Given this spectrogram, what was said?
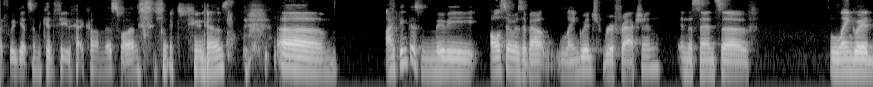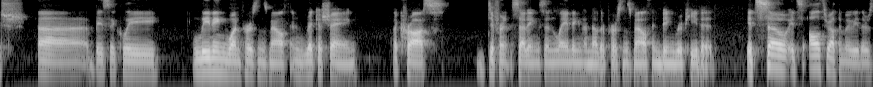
if we get some good feedback on this one, which who knows. Um, I think this movie also is about language refraction in the sense of language uh, basically leaving one person's mouth and ricocheting across different settings and landing in another person's mouth and being repeated. It's so it's all throughout the movie. There's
